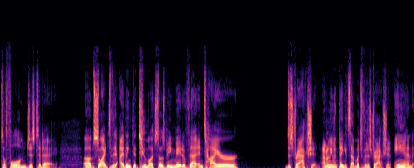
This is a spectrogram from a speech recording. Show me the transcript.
to Fulham just today. Uh, so I, th- I think that too much though is being made of that entire distraction. I don't even think it's that much of a distraction. And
